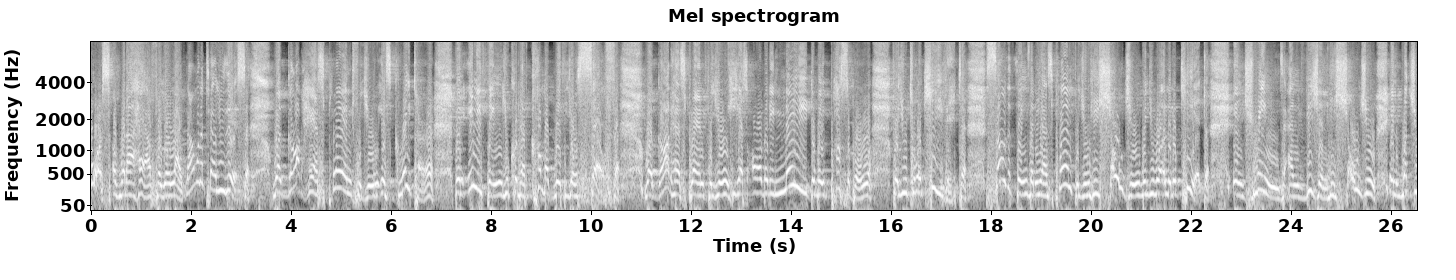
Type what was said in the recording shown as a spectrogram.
course of what I have for your life. Now I want to tell you this. What God has planned for you is greater than anything you could have come up with yourself. What God has planned for you, he has already made the way possible for you to achieve it. Some of the things that he has planned for you, he showed you when you were a little kid in dreams and vision. He showed you in what you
